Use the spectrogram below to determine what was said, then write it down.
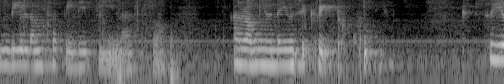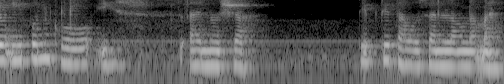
Hindi lang sa Pilipinas. So, alam nyo na yung sikreto ko. So, yung ipon ko is, ano siya, 50,000 lang naman.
